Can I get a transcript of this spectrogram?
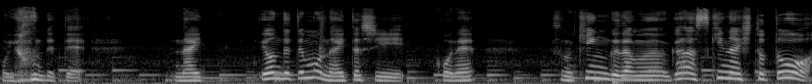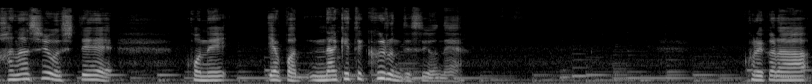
こう読んでて泣いて読んでても泣いたしこうねその「キングダム」が好きな人と話をしてこうねやっぱ泣けてくるんですよね。これから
